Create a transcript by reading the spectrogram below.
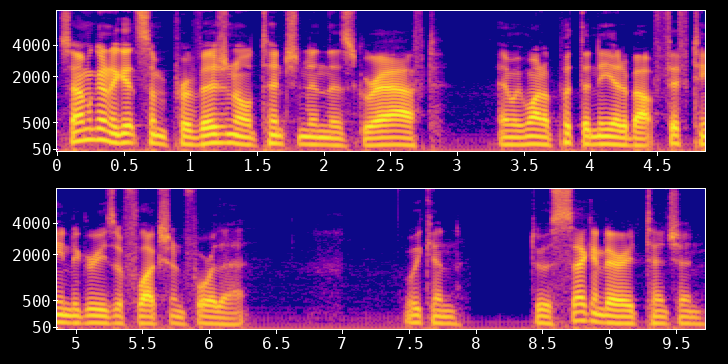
So I'm going to get some provisional tension in this graft and we want to put the knee at about 15 degrees of flexion for that. We can do a secondary tension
